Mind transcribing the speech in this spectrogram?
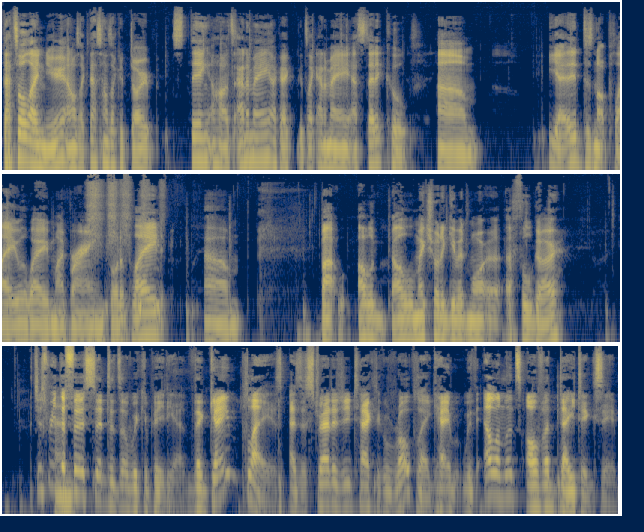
That's all i knew and i was like that sounds like a dope thing. Oh it's anime. Okay. It's like anime aesthetic. Cool. Um yeah it does not play the way my brain thought it played. Um but i'll i'll make sure to give it more a, a full go Just read the first sentence on Wikipedia. The game plays as a strategy tactical roleplay game with elements of a dating sim.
